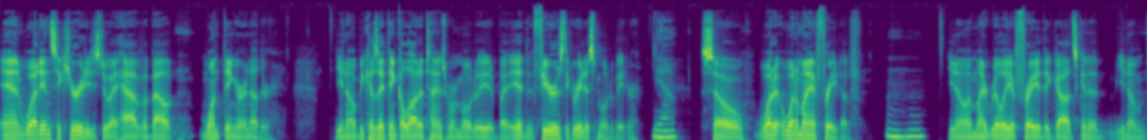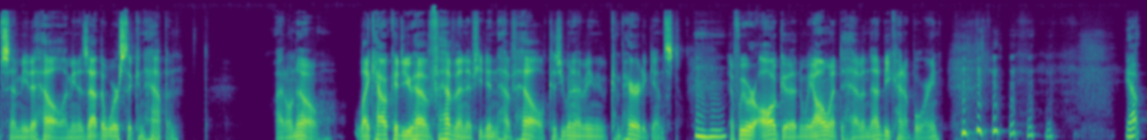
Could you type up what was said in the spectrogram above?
And what insecurities do I have about one thing or another? You know, because I think a lot of times we're motivated by it. Fear is the greatest motivator. Yeah. So what what am I afraid of? Mm-hmm. You know, am I really afraid that God's going to, you know, send me to hell? I mean, is that the worst that can happen? I don't know. Like, how could you have heaven if you didn't have hell? Because you wouldn't have anything to compare it against. Mm-hmm. If we were all good and we all went to heaven, that'd be kind of boring. yep,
